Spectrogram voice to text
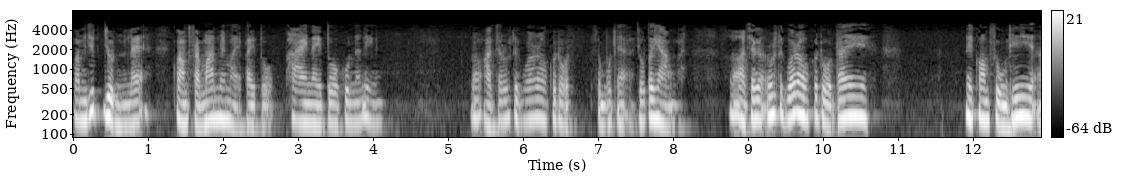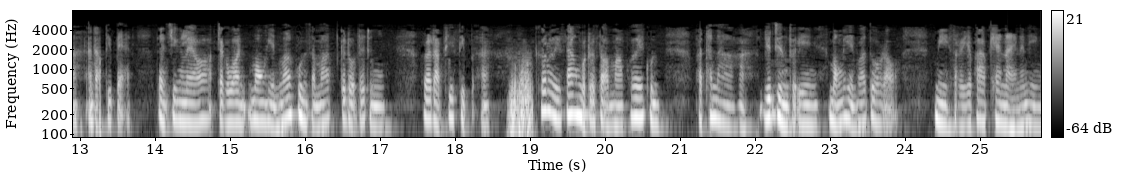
ความยืดหยุ่นและความสามารถใหม่ๆภายตัวภายในตัวคุณนั่นเอง เราอาจจะรู้สึกว่าเรากระโดดสมมติเนี่ยยกตัวอย่างไปเราอาจจะรู้สึกว่าเรากระโดดได้ ในความสูงที่อันดับที่แปดแต่จริงแล้วจักรวาลมองเห็นว่าคุณสามารถกระโดดได้ถึงระดับที่สิบอะก็เลยสร้างบททดสอบมาเพื่อให้คุณพัฒนาค่ะยึดถือตัวเอง มองเห็นว่าตัวเรามีศักยภาพแค่ไหนนั่นเอง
